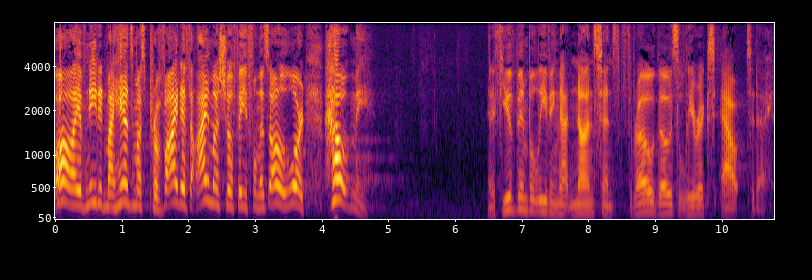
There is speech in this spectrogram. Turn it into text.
All I have needed, my hands must provideth. I must show faithfulness. Oh, Lord, help me. And if you've been believing that nonsense, throw those lyrics out today.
